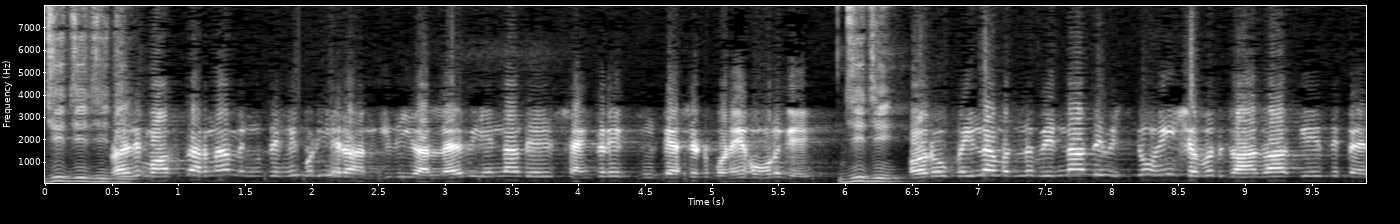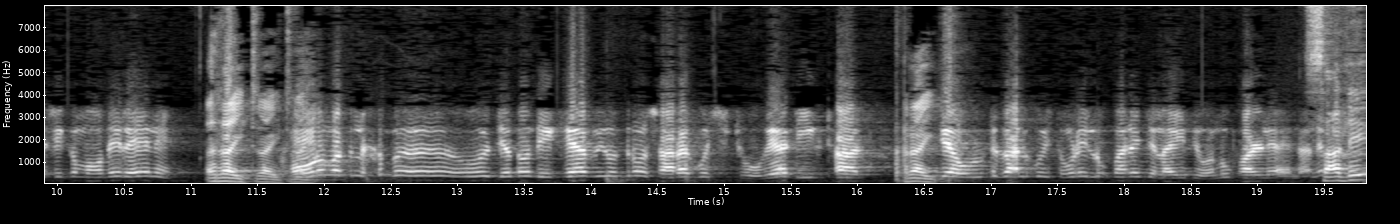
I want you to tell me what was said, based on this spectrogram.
ਜੀ ਜੀ ਜੀ ਵੈਸੇ ਜੀ ਮਾਫ ਕਰਨਾ ਮੈਨੂੰ ਤੇ ਇਹ ਬੜੀ ਹੈਰਾਨਗੀ ਦੀ ਗੱਲ ਹੈ ਵੀ ਇਹਨਾਂ ਦੇ ਸੈਂਕੜੇ ਕੈਸੇਟ ਬਣੇ ਹੋਣਗੇ। ਜੀ ਜੀ। ਔਰ ਉਹ ਪਹਿਲਾਂ ਮਤਲਬ ਇਹਨਾਂ ਦੇ ਵਿੱਚੋਂ ਹੀ ਸ਼ਬਦ ਗਾ ਗਾ ਕੇ ਤੇ ਪੈਸੇ ਕਮਾਉਂਦੇ ਰਹੇ ਨੇ। ਰਾਈਟ ਰਾਈਟ ਹੁਣ ਰਾਈਟ ਮਤਲਬ ਉਹ ਜਦੋਂ ਦੇਖਿਆ ਵੀ ਉਧਰੋਂ ਸਾਰਾ ਕੁਝ ਹੋ ਗਿਆ ਠੀਕ ਠਾਕ Right. ਤੇ ਉਲਟ ਗੱਲ ਕੋਈ ਥੋੜੇ ਲੋਕਾਂ ਨੇ ਚਲਾਈ ਤੇ ਉਹਨੂੰ ਫੜ ਲਿਆ ਇਹਨਾਂ ਨੇ। ਸਾਡੇ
